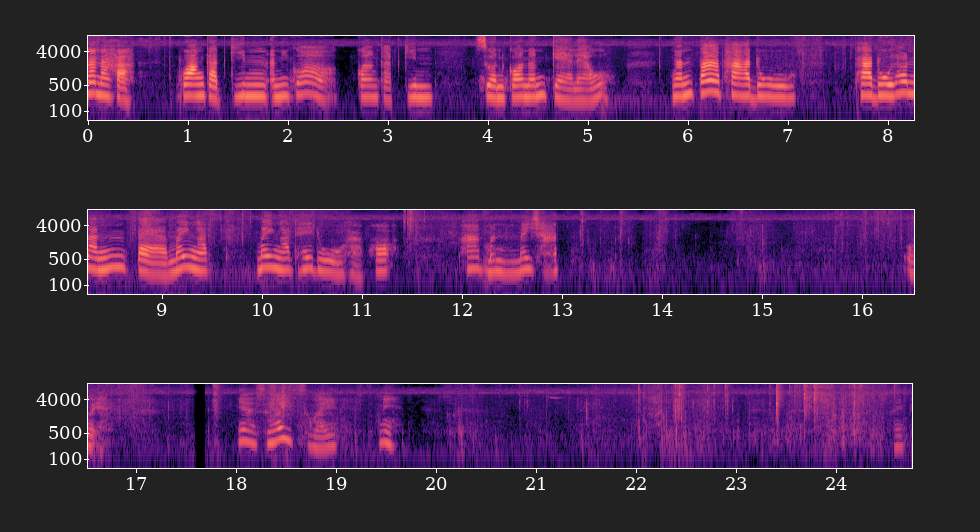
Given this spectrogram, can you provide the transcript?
นั่นนะคะกวางกัดกิน อันนี้ก็กวางกัดกิน ส่วนก้อนนั้นแก่แล้ว งั้นป้าพาดู พาดูเท่านั้นแต่ไม่งัดไม่งัดให้ดูค่ะ เพราะภาพมันไม่ชัด โอ้ย เนี่ยสวยสวยนี่ไป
